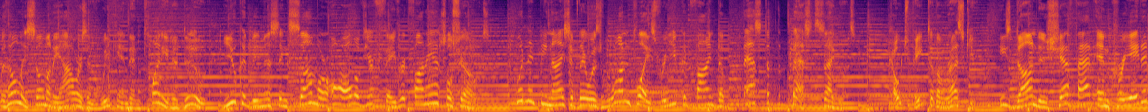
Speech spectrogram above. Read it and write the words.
With only so many hours in a weekend and plenty to do, you could be missing some or all of your favorite financial shows. Wouldn't it be nice if there was one place where you could find the best of the best segments? Coach Pete to the rescue. He's donned his chef hat and created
